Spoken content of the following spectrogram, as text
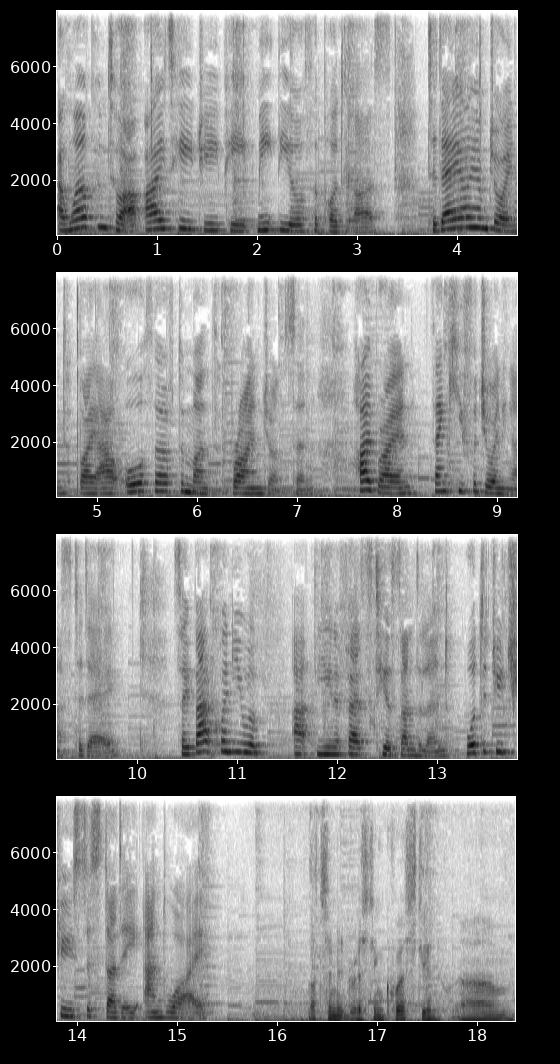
and welcome to our ITGP Meet the Author podcast. Today I am joined by our Author of the Month, Brian Johnson. Hi, Brian, thank you for joining us today. So, back when you were at the University of Sunderland, what did you choose to study and why? That's an interesting question. Um,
